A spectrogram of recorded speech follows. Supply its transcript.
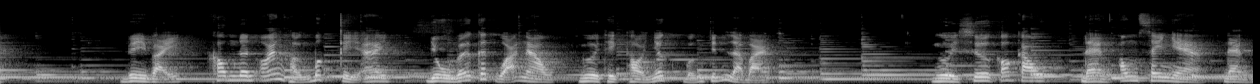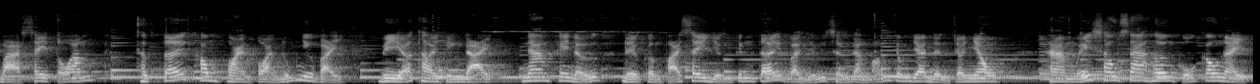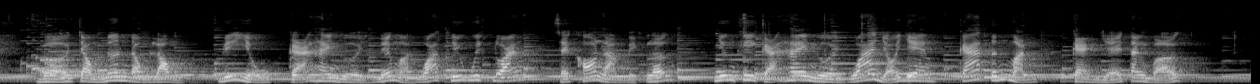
Vì vậy, không nên oán hận bất kỳ ai, dù với kết quả nào, người thiệt thòi nhất vẫn chính là bạn. Người xưa có câu, đàn ông xây nhà, đàn bà xây tổ ấm thực tế không hoàn toàn đúng như vậy, vì ở thời hiện đại, nam hay nữ đều cần phải xây dựng kinh tế và giữ sự đầm ấm trong gia đình cho nhau. Hàm ý sâu xa hơn của câu này, vợ chồng nên đồng lòng. Ví dụ, cả hai người nếu mà quá thiếu quyết đoán sẽ khó làm việc lớn. Nhưng khi cả hai người quá giỏi giang, cá tính mạnh, càng dễ tan vỡ.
